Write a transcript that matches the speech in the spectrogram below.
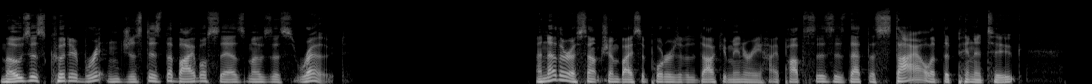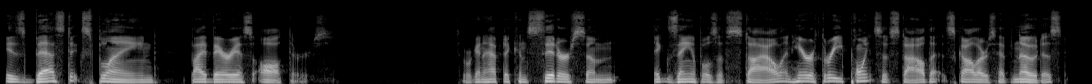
Moses could have written just as the Bible says Moses wrote. Another assumption by supporters of the documentary hypothesis is that the style of the Pentateuch is best explained by various authors. So we're going to have to consider some examples of style. And here are three points of style that scholars have noticed.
